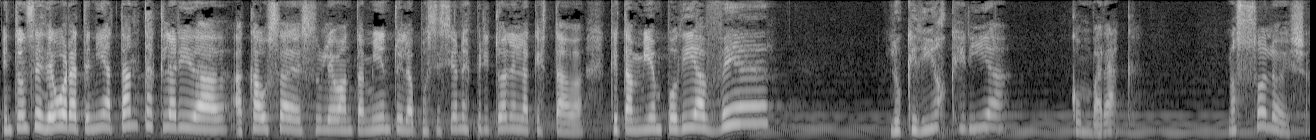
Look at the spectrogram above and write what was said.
Entonces Débora tenía tanta claridad a causa de su levantamiento y la posición espiritual en la que estaba, que también podía ver lo que Dios quería con Barak, no solo ella.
